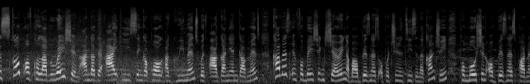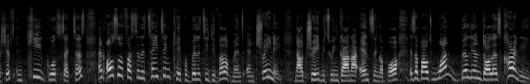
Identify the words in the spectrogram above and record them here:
The scope of collaboration under the IE Singapore agreement with our Ghanaian government covers information sharing about business opportunities in the country, promotion of business partnerships in key growth sectors, and also facilitating capability development and training. Now, trade between Ghana and Singapore is about $1 billion currently,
